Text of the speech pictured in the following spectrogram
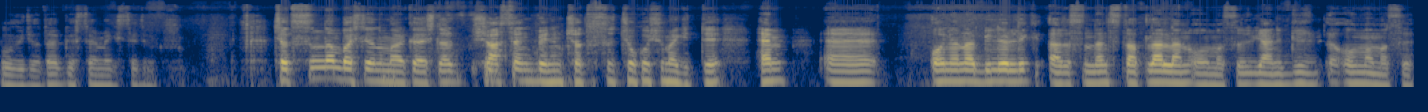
bu videoda göstermek istedim. Çatısından başlayalım arkadaşlar. Şahsen benim çatısı çok hoşuma gitti. Hem e, oynanabilirlik arasından statlarla olması yani düz olmaması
